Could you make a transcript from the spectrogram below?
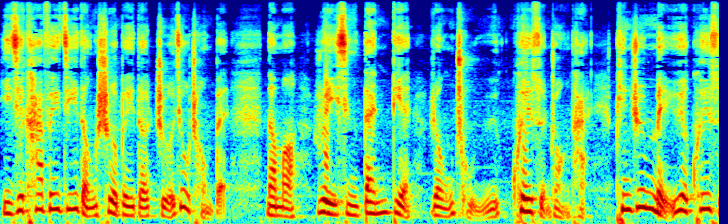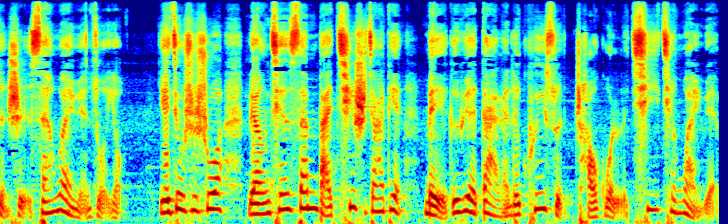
以及咖啡机等设备的折旧成本，那么瑞幸单店仍处于亏损状态，平均每月亏损是三万元左右。也就是说，两千三百七十家店每个月带来的亏损超过了七千万元。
